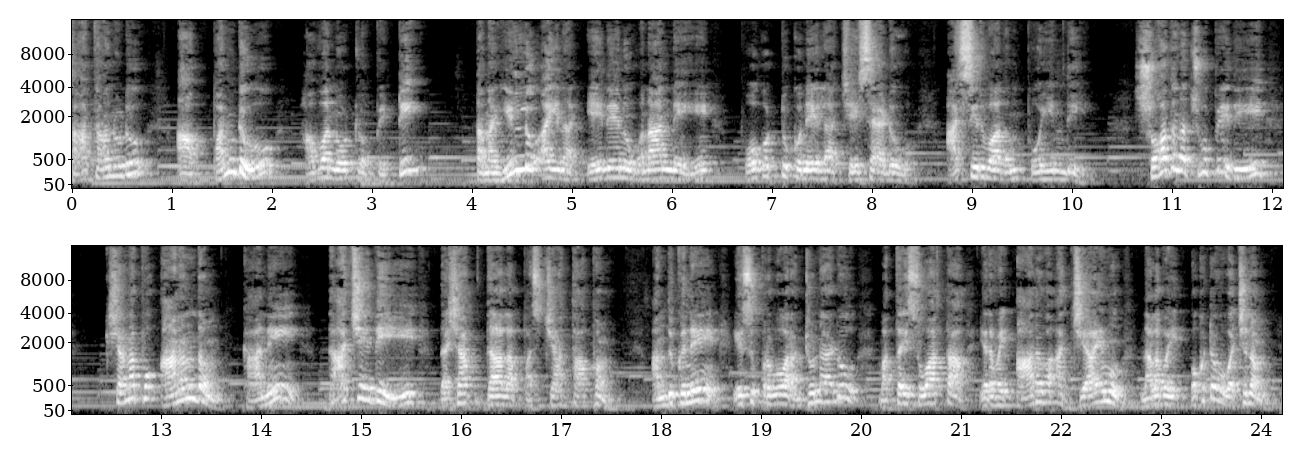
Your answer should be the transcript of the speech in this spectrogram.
సాతానుడు ఆ పండు హవ్వ నోట్లో పెట్టి తన ఇల్లు అయిన ఏదేను వనాన్ని పోగొట్టుకునేలా చేశాడు. ఆశీర్వాదం పోయింది. శోధన చూపేది క్షణపు ఆనందం కానీ దాచేది దశాబ్దాల పశ్చాత్తాపం. అందుకనే యేసు ప్రభువారు అంటున్నాడు మత్తయి సువార్త ఇరవై ఆరవ అధ్యాయము నలభై ఒకటవ వచనం.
